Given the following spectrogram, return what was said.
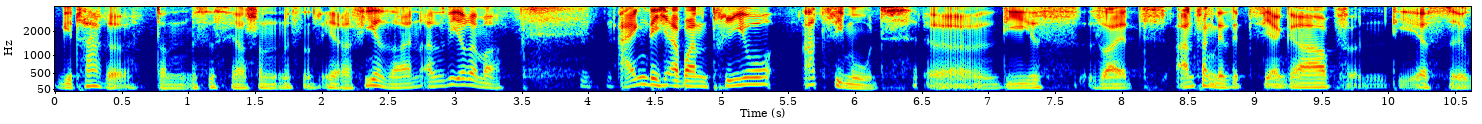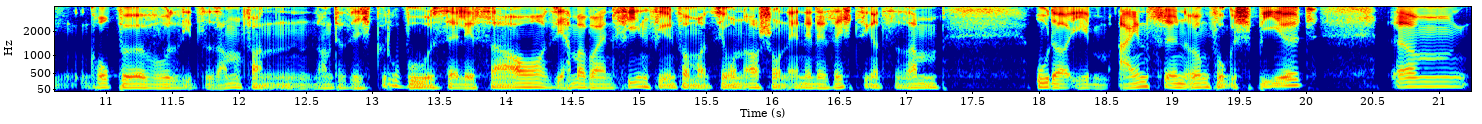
Gitarre. Dann müsste es ja schon, müssten es eher vier sein. Also wie auch immer. Eigentlich aber ein Trio Azimut, äh, die es seit Anfang der 70er gab. Die erste Gruppe, wo sie zusammenfanden, nannte sich Grupo Seleção. Sie haben aber in vielen, vielen Formationen auch schon Ende der 60er zusammen oder eben einzeln irgendwo gespielt. Ähm,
